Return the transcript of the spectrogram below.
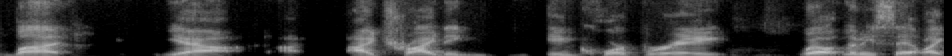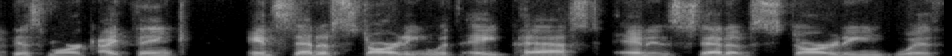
but yeah I, I try to incorporate well let me say it like this mark. I think instead of starting with APEST and instead of starting with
